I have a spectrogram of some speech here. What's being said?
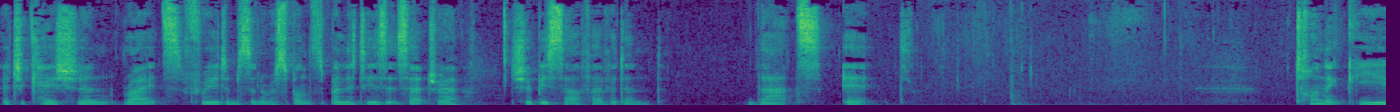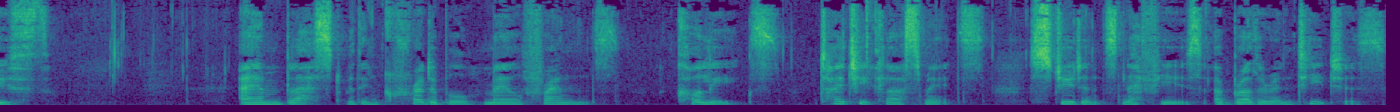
education, rights, freedoms and responsibilities, etc., should be self evident. That's it. Tonic youth. I am blessed with incredible male friends, colleagues, Tai Chi classmates, students, nephews, a brother, and teachers.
